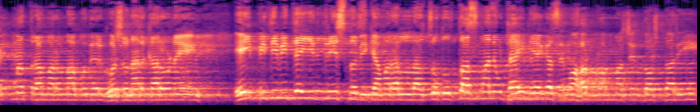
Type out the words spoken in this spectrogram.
একমাত্র আমার মাবুদের ঘোষণার কারণে। এই পৃথিবীতে ইদ্রিস নবীকে আমার আল্লাহ চতুর্থ আসমানে উঠাই নিয়ে গেছে মহরম মাসের দশ তারিখ।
